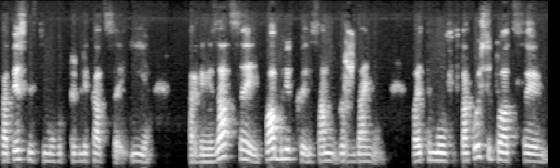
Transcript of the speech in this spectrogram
К ответственности могут привлекаться и организация, и паблик, и сам гражданин. Поэтому в такой ситуации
